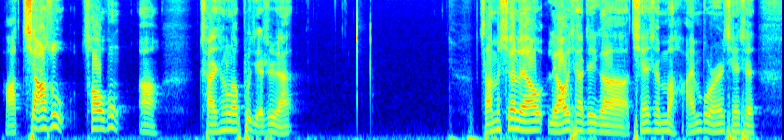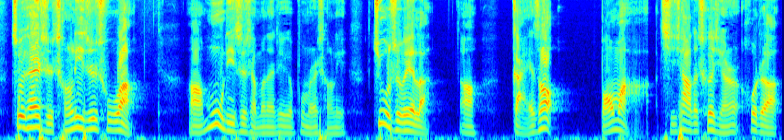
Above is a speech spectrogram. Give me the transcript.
啊，加速操控啊，产生了不解之缘。咱们先聊聊一下这个前身吧，M 部门前身。最开始成立之初啊，啊，目的是什么呢？这个部门成立就是为了啊，改造宝马旗下的车型，或者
